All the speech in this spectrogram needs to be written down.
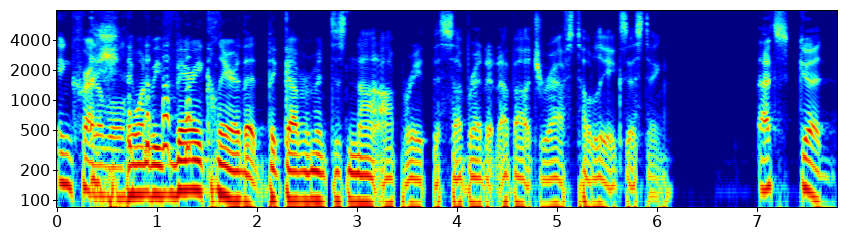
Incredible. they want to be very clear that the government does not operate the subreddit about giraffes totally existing. That's good.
